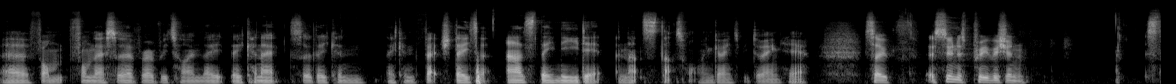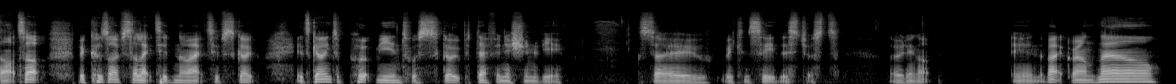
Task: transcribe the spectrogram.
uh, from from their server every time they, they connect, so they can they can fetch data as they need it, and that's that's what I'm going to be doing here. So as soon as PREEvision starts up, because I've selected no active scope, it's going to put me into a scope definition view. So we can see this just loading up in the background now.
